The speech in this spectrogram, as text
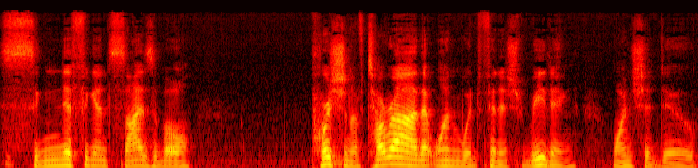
significant, sizable portion of Torah that one would finish reading one should do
